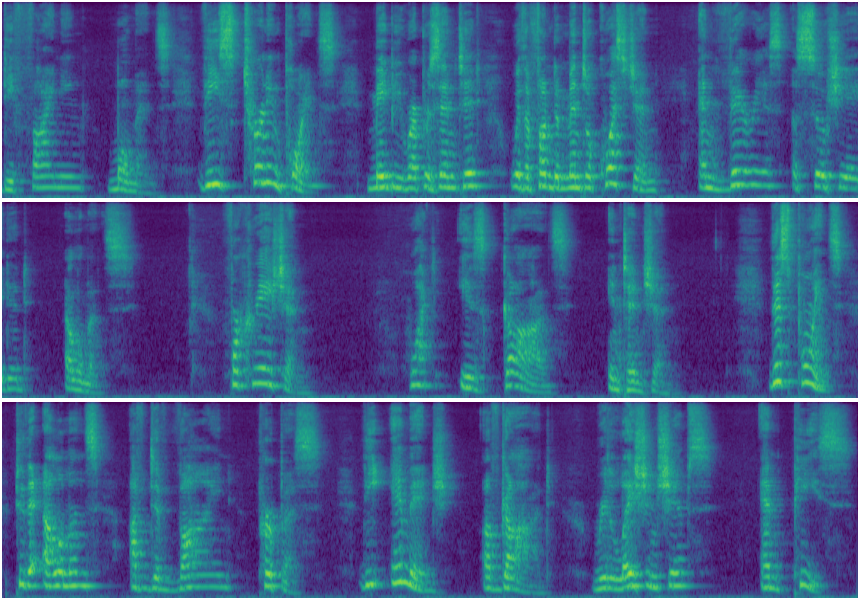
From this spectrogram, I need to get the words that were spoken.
defining moments, these turning points, may be represented with a fundamental question and various associated elements. For creation, what is God's intention? This points to the elements of divine purpose, the image of God, relationships, and peace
